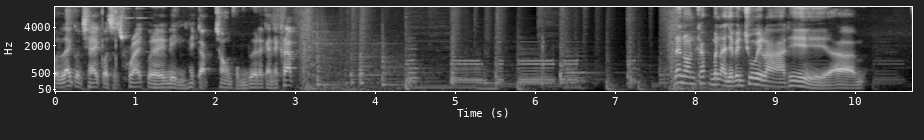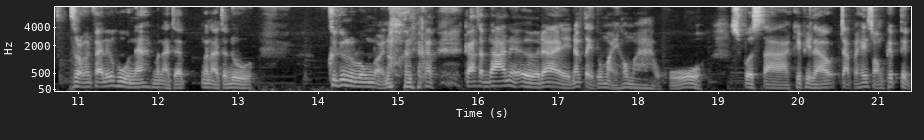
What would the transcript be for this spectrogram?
กดไลค์กดแชร์กด subscribe กดกระดิ่งให้กับช่องผมด้วยแล้วกันนะครับแน่นอนครับมันอาจจะเป็นช่วงเวลาที่สำหรับแฟนๆลิเวอร์พูลนะมันอาจจะมันอาจจะดู ขึ้นขึ้นลงๆหน่อยเนาะนะครับการสัปดาห์เนี่ยเออได้นักเตะตัวใหม่เข้ามา โอ้โหสเปอร์สตาร์คลิปที่แล้วจัดไปให้ 2 คลิปติด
